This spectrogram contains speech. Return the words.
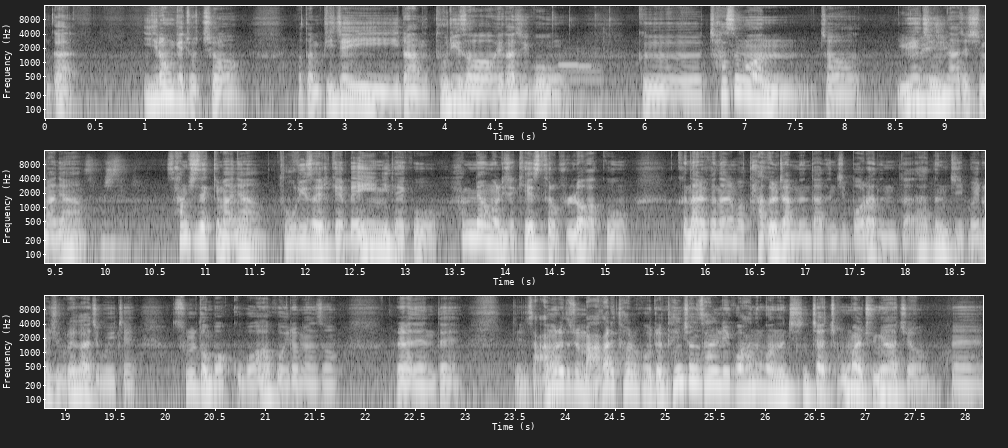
그러니까 이런 게 좋죠. 어떤 BJ랑 둘이서 해가지고 그 차승원 저 유해진. 아저씨 마냥 삼시세끼 마냥 둘이서 이렇게 메인이 되고 한 명을 이제 게스트로 불러갖고 그날 그날 뭐 닭을 잡는다든지 뭐라든 하든지 뭐 이런 식으로 해가지고 이제 술도 먹고 뭐 하고 이러면서 그래야 되는데 아무래도 좀 아가리 털고 이런 텐션 살리고 하는 거는 진짜 정말 중요하죠. 예.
